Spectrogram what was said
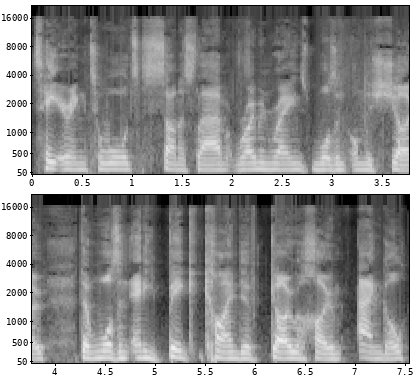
teetering towards summerslam roman reigns wasn't on the show there wasn't any big kind of go home angle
